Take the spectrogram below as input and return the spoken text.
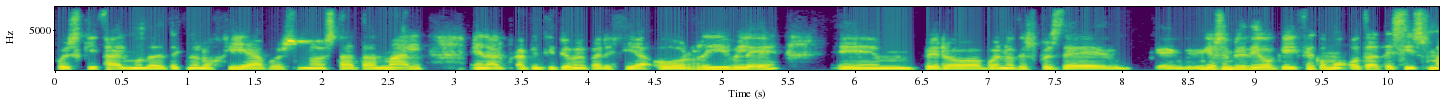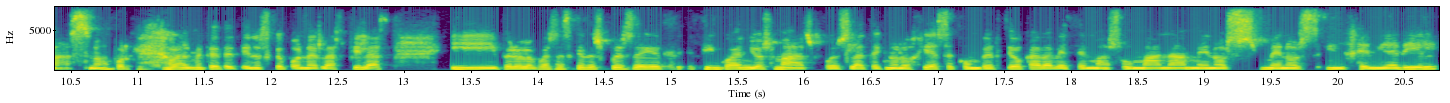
pues quizá el mundo de tecnología pues no está tan mal. En, al principio me parecía horrible, Em, pero bueno, después de, yo siempre digo que hice como otra tesis más, ¿no? Porque realmente te tienes que poner las pilas. Y, pero lo que pasa es que después de cinco años más, pues la tecnología se convirtió cada vez en más humana, menos, menos ingenieril.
